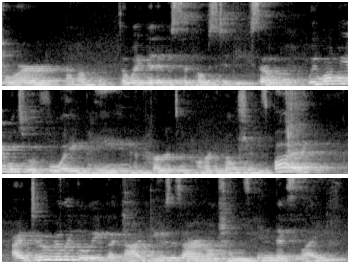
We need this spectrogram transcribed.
for um, the way that it was supposed to be. So we won't be able to avoid pain and hurt and hard emotions, but I do really believe that God uses our emotions in this life,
